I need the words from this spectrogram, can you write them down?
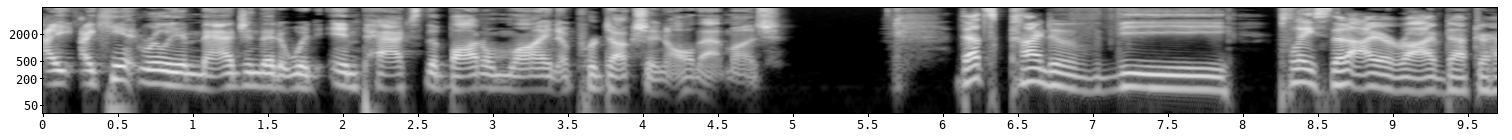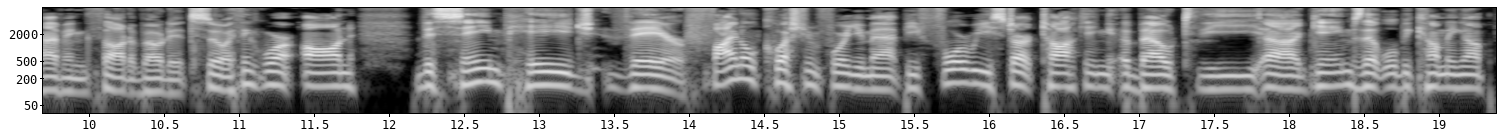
I I can't really imagine that it would impact the bottom line of production all that much. That's kind of the place that I arrived after having thought about it. So I think we're on the same page there. Final question for you, Matt, before we start talking about the uh, games that will be coming up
